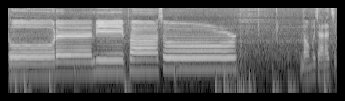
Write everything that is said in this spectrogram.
도 레 미 파 솔 너무 잘하지?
